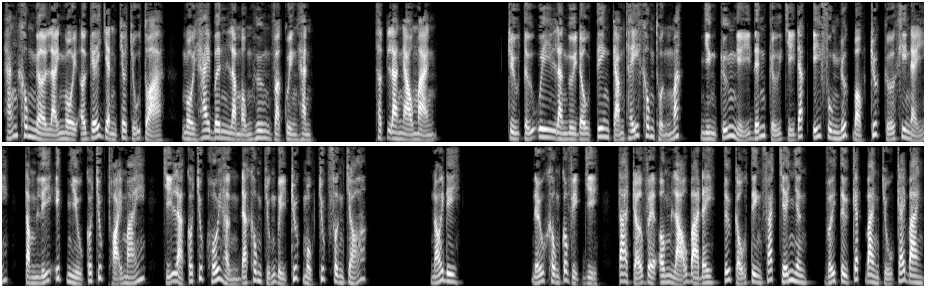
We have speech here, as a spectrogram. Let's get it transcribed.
Hắn không ngờ lại ngồi ở ghế dành cho chủ tọa, ngồi hai bên là Mộng Hương và Quyền Hành. Thật là ngạo mạn. Triệu Tử Uy là người đầu tiên cảm thấy không thuận mắt, nhưng cứ nghĩ đến cử chỉ đắc ý phun nước bọt trước cửa khi nãy, tâm lý ít nhiều có chút thoải mái, chỉ là có chút hối hận đã không chuẩn bị trước một chút phân chó. Nói đi. Nếu không có việc gì, ta trở về ông lão bà đây, tứ cẩu tiên phát chế nhân, với tư cách ban chủ cái bang,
